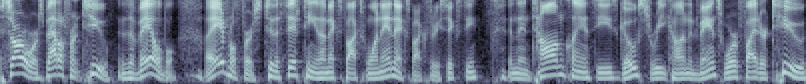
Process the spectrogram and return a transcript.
Star Wars Battlefront 2 is available uh, April 1st to the 15th on Xbox One and Xbox 360. And then Tom Clancy's Ghost Recon Advanced Warfighter 2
